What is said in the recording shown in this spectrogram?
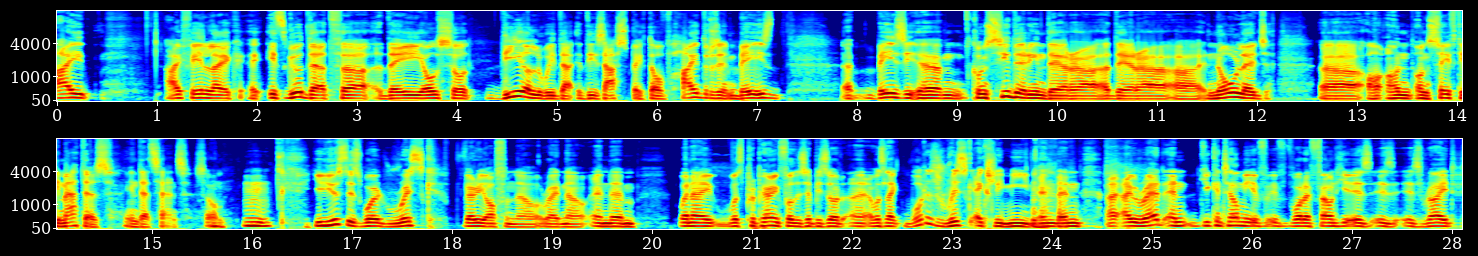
I I feel like it's good that uh, they also deal with that, this aspect of hydrogen based. Uh, basic, um, considering their uh, their uh, uh, knowledge uh, on on safety matters in that sense. So mm. you use this word risk very often now, right now, and um, when I was preparing for this episode, I, was like, what does risk actually mean? And then I, I, read, and you can tell me if, if what I found here is is, is right.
